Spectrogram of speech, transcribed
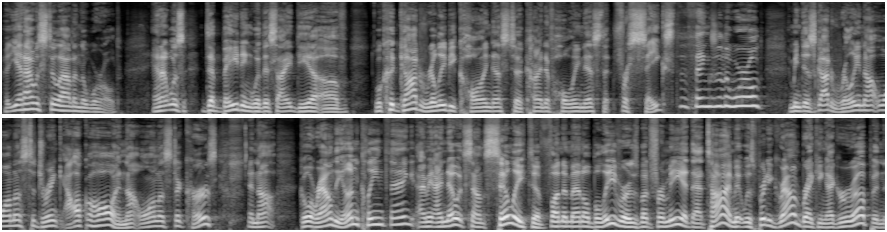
But yet I was still out in the world, and I was debating with this idea of well, could God really be calling us to a kind of holiness that forsakes the things of the world? I mean, does God really not want us to drink alcohol and not want us to curse and not go around the unclean thing? I mean, I know it sounds silly to fundamental believers, but for me at that time, it was pretty groundbreaking. I grew up in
